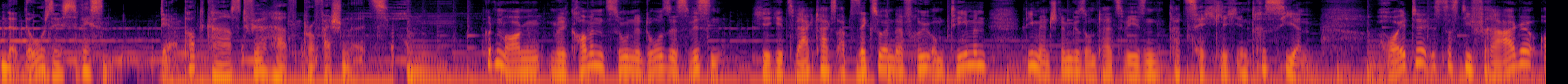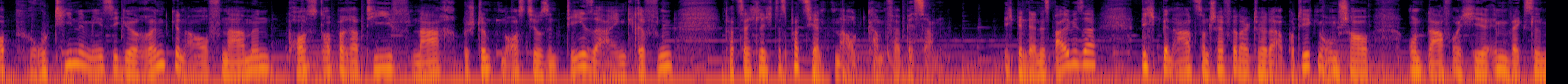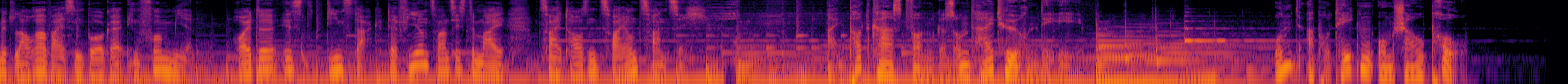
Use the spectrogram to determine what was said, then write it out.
Ne Dosis Wissen, der Podcast für Health Professionals. Guten Morgen, willkommen zu Ne Dosis Wissen. Hier geht's werktags ab 6 Uhr in der Früh um Themen, die Menschen im Gesundheitswesen tatsächlich interessieren. Heute ist es die Frage, ob routinemäßige Röntgenaufnahmen postoperativ nach bestimmten Osteosynthese-Eingriffen tatsächlich das Patienten-Outcome verbessern. Ich bin Dennis Ballwieser, ich bin Arzt und Chefredakteur der Apothekenumschau und darf euch hier im Wechsel mit Laura Weißenburger informieren. Heute ist Dienstag, der 24. Mai 2022. Ein Podcast von gesundheithören.de und Apothekenumschau Pro.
